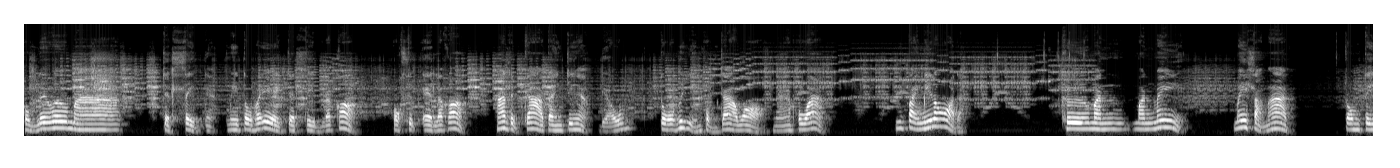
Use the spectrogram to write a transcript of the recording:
ผมเลเวลมา เจ็ดสิบเนี่ย มีตัวพระเอกเจ็ดสิบแล้วก็หกสิบเอ็ดแล้วก็ห้าสิบเก้าแต่จริงๆอะเดี๋ยวตัวผู้หญิงผมกล้าวอกนะ เพราะว่ามันไปไม่รอดอะ คือมันมันไม่ไม่สามารถโจมตี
